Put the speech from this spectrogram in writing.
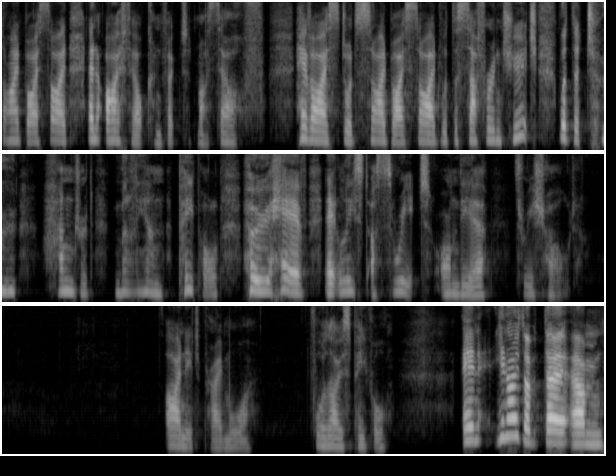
side by side, and I felt convicted myself. Have I stood side by side with the suffering church, with the 200 million people who have at least a threat on their threshold? I need to pray more for those people. And you know, the, the um,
